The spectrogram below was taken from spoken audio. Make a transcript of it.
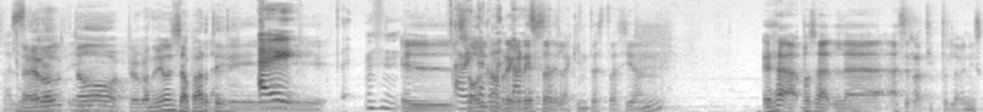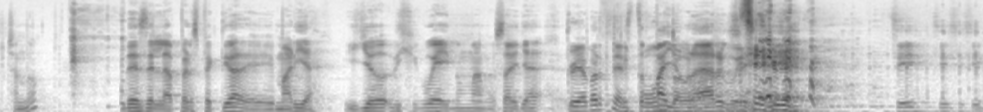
sale La de Ro- No, pero cuando llegamos a esa la parte. de- Ay. Ujú. El Ahorita sol no regresa eso. de la quinta estación. Esa, o sea, la, hace ratito la venía escuchando. Desde la perspectiva de María. Y yo dije, güey, no mames, o sea, ya... Güey, aparte Está punto, para ¿no? llorar, güey. Sí, güey. Sí, sí, sí, sí.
